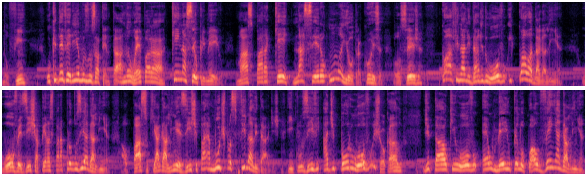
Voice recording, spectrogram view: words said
No fim, o que deveríamos nos atentar não é para quem nasceu primeiro, mas para que nasceram uma e outra coisa, ou seja, qual a finalidade do ovo e qual a da galinha. O ovo existe apenas para produzir a galinha, ao passo que a galinha existe para múltiplas finalidades, inclusive a de pôr o ovo e chocá-lo, de tal que o ovo é o meio pelo qual vem a galinha,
